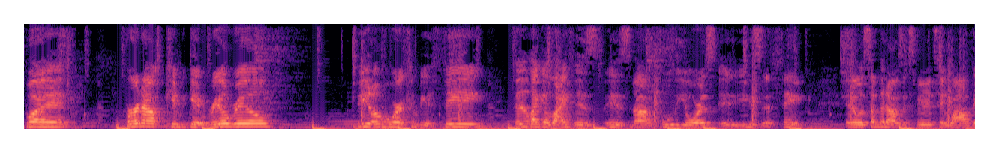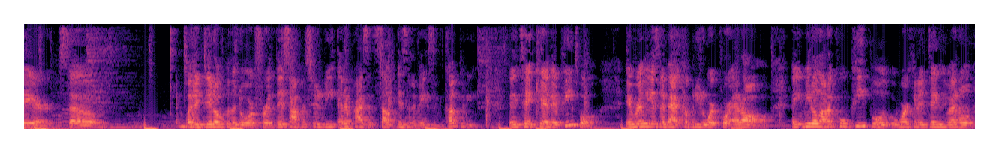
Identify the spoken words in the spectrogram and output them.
but burnout can get real, real. Being overworked can be a thing. Feeling like your life is is not fully yours is a thing, and it was something I was experiencing while there. So, but it did open the door for this opportunity. Enterprise itself is an amazing company. They take care of their people it really isn't a bad company to work for at all. And you meet a lot of cool people working in daily rental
